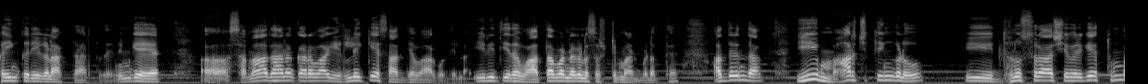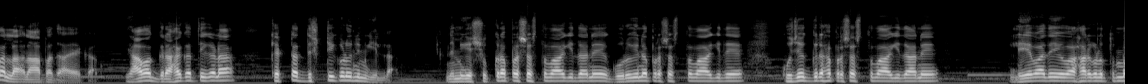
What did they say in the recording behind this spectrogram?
ಕೈಂಕರ್ಯಗಳಾಗ್ತಾ ಇರ್ತದೆ. ನಿಮಗೆ ಸಮಾಧಾನಕರವಾಗಿ ಇರಲಿಕ್ಕೆ ಸಾಧ್ಯವಾಗೋದಿಲ್ಲ. ಈ ರೀತಿಯಾದ ವಾತಾವರಣಗಳು ಸೃಷ್ಟಿ ಮಾಡಿಬಿಡುತ್ತೆ. ಆದ್ದರಿಂದ ಈ ಮಾರ್ಚ್ ತಿಂಗಳು ಈ ಧನುಸ್ ರಾಶಿಯವರಿಗೆ ತುಂಬ ಲಾಭದಾಯಕ. ಯಾವ ಗ್ರಹಗತಿಗಳ ಕೆಟ್ಟ ದೃಷ್ಟಿಗಳು ನಿಮಗಿಲ್ಲ ನಿಮಗೆ ಶುಕ್ರ ಪ್ರಶಸ್ತವಾಗಿದ್ದಾನೆ, ಗುರುವಿನ ಪ್ರಶಸ್ತವಾಗಿದೆ, ಕುಜಗ್ರಹ ಪ್ರಶಸ್ತವಾಗಿದ್ದಾನೆ ಲೇವಾದೇವಿ ವ್ಯವಹಾರಗಳು ತುಂಬ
